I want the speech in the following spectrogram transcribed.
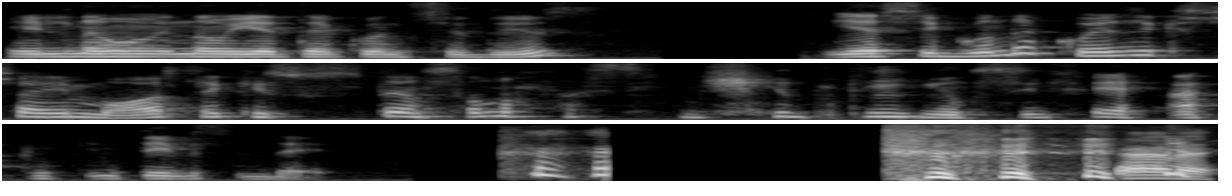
ele não, não ia ter acontecido isso. E a segunda coisa que isso aí mostra é que suspensão não faz sentido nenhum se ferrar com quem teve essa ideia. Cara,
